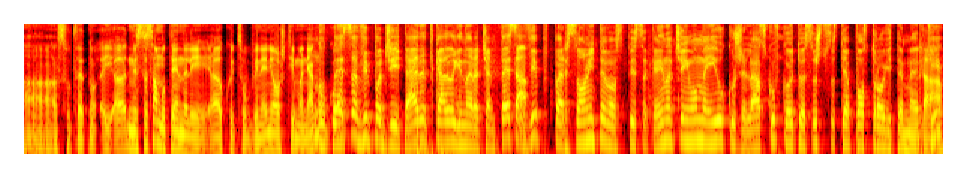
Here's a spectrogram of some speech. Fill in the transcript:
а, съответно. И, а, не са само те, нали, а, които са обвинени, още има Но няколко. те са VIP-аджиите, айде така да ги наречем. Те са Да. VIP персоните в списъка. Иначе имаме Илко Желясков, който е също с тези по-строгите мерки. Да.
